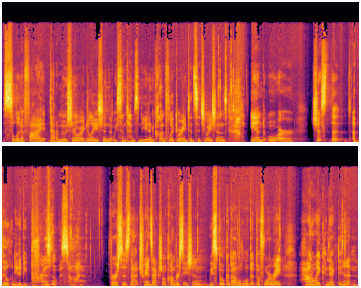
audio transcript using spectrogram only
solidify that emotional regulation that we sometimes need in conflict oriented situations, and or just the ability to be present with someone versus that transactional conversation we spoke about a little bit before, right? How do I connect in?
